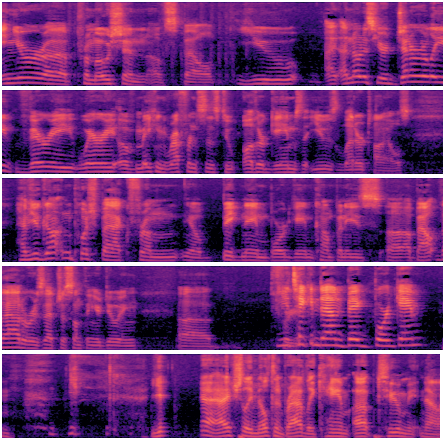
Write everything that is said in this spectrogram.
in your uh, promotion of spell, you I, I notice you're generally very wary of making references to other games that use letter tiles. Have you gotten pushback from you know big name board game companies uh, about that, or is that just something you're doing? Uh, you for- taking down big board game? Yeah, yeah. Actually, Milton Bradley came up to me. No,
